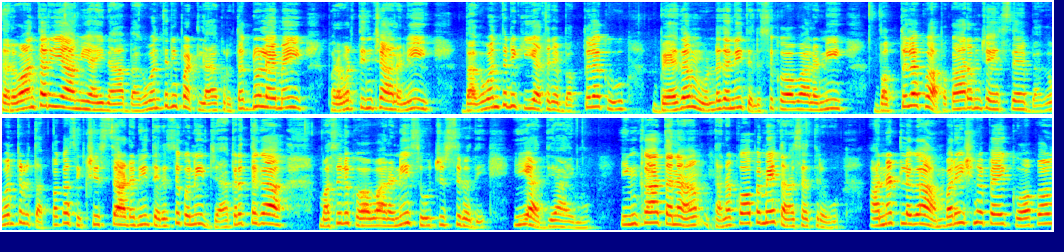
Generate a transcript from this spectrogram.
సర్వాంతర్యామి అయిన భగవంతుని పట్ల కృతజ్ఞులమై ప్రవర్తించాలని భగవంతునికి అతని భక్తులకు భేదం ఉండదని తెలుసుకోవాలని భక్తులకు అపకారం చేస్తే భగవంతుడు తప్పక శిక్షిస్తాడని తెలుసుకొని జాగ్రత్తగా మసులుకోవాలని సూచిస్తున్నది ఈ అధ్యాయము. ఇంకా తన తన కోపమే తన శత్రువు. అన్నట్లుగా అంబరీషునిపై కోపం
